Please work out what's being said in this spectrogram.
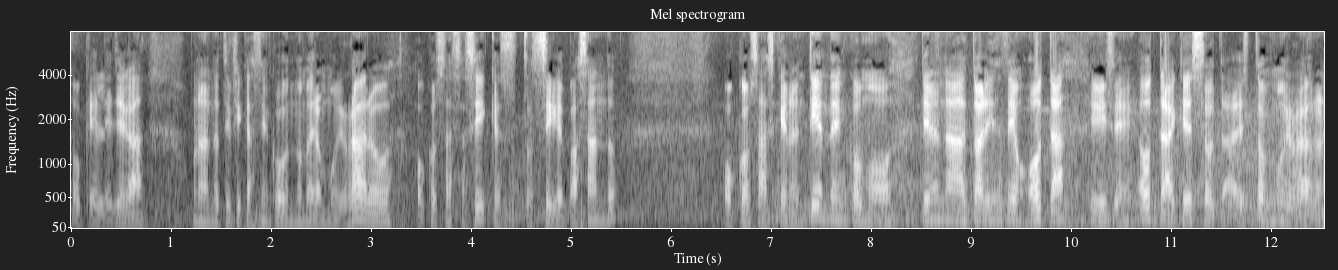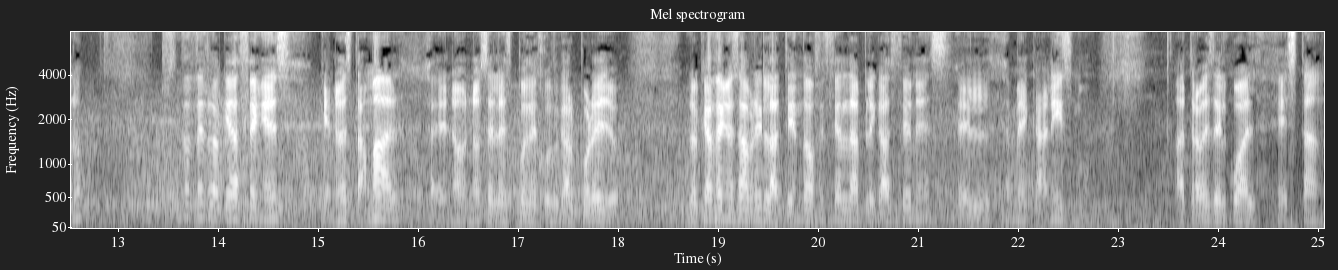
o que le llega una notificación con un número muy raro o cosas así que esto sigue pasando o cosas que no entienden como tienen una actualización OTA y dicen OTA ¿qué es OTA? esto es muy raro ¿no? Pues entonces lo que hacen es que no está mal eh, no, no se les puede juzgar por ello lo que hacen es abrir la tienda oficial de aplicaciones, el mecanismo a través del cual están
